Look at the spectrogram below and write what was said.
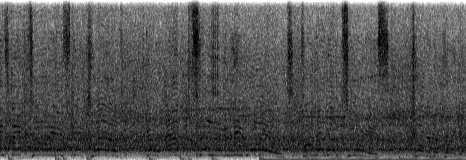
is victorious. The crowd go absolutely wild for the notorious Conor McGregor.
